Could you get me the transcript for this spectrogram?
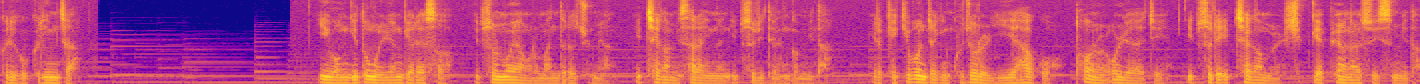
그리고 그림자 이 원기둥을 연결해서 입술 모양으로 만들어주면 입체감이 살아있는 입술이 되는 겁니다. 이렇게 기본적인 구조를 이해하고 톤을 올려야지 입술의 입체감을 쉽게 표현할 수 있습니다.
